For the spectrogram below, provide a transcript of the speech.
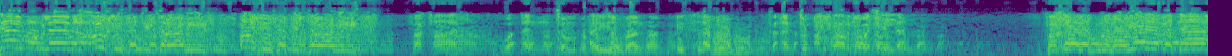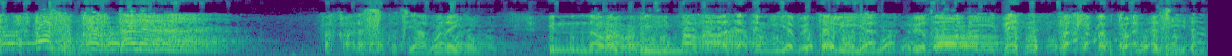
يا مولانا أخذت الجواميس أخذت الجواميس. فقال وأنتم أيضا اذهبوا فأنتم أحرار لوجه الله. فقال ابنه يا أبتاه أفقرتنا. فقال اسكت يا بني إن ربي أراد أن يبتلي رضائي به فأحببت أن أزيده.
